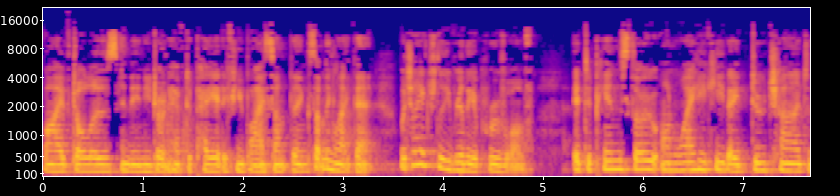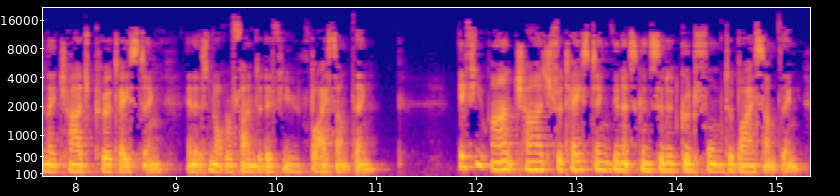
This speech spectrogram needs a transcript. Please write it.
$5, and then you don't have to pay it if you buy something, something like that, which I actually really approve of. It depends though on Waiheke. They do charge and they charge per tasting, and it's not refunded if you buy something. If you aren't charged for tasting, then it's considered good form to buy something,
